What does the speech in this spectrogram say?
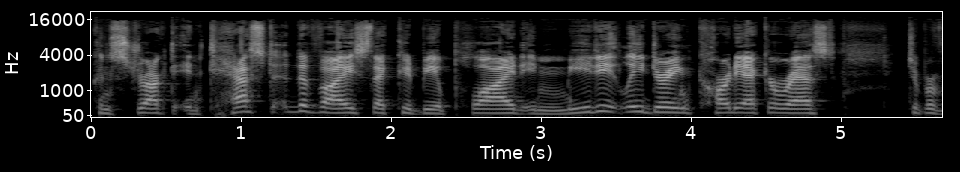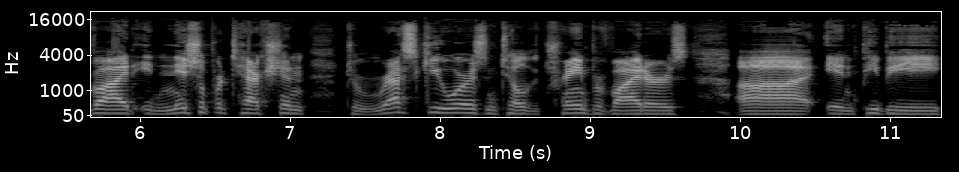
construct, and test a device that could be applied immediately during cardiac arrest to provide initial protection to rescuers until the trained providers uh, in PPE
